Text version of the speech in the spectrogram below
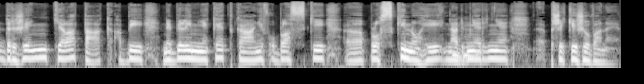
držení těla tak, aby nebyly měkké tkáně v oblasti eh, plosky nohy nadměrně eh, přetěžované.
